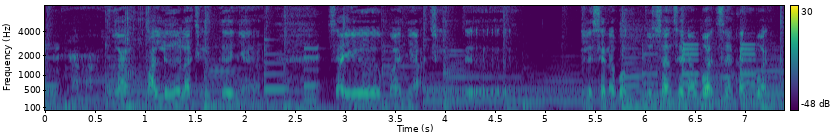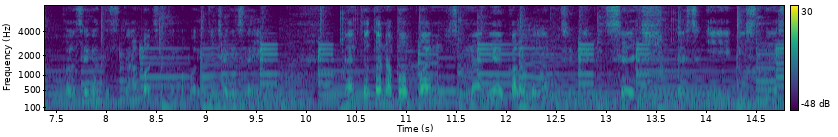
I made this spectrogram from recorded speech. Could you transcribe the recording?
Ha, keras kepala lah ceritanya. Saya banyak cerita. Bila saya nak buat keputusan saya nak buat saya akan buat. Kalau saya kata saya nak buat saya tak nak buat. Itu cara saya dan tuan-tuan dan puan-puan sebenarnya kalau dalam segi research dari segi bisnes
